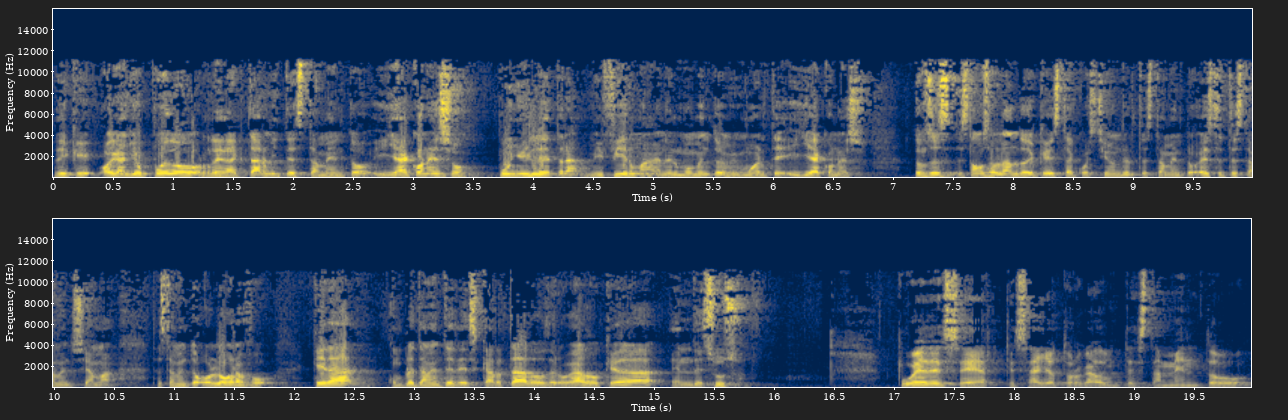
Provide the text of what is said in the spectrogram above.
de que, oigan, yo puedo redactar mi testamento y ya con eso, puño y letra, mi firma en el momento de mi muerte y ya con eso. Entonces, estamos hablando de que esta cuestión del testamento, este testamento se llama testamento hológrafo, queda completamente descartado, derogado, queda en desuso. Puede ser que se haya otorgado un testamento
